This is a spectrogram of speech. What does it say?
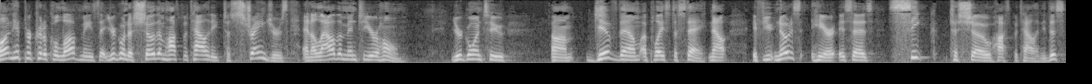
unhypocritical love means that you're going to show them hospitality to strangers and allow them into your home. You're going to um, give them a place to stay. Now, if you notice here, it says, seek to show hospitality. This,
